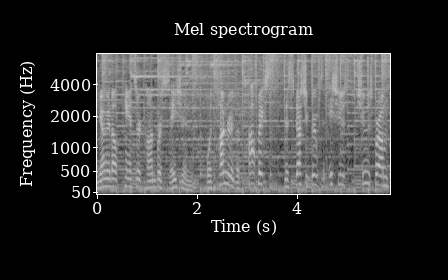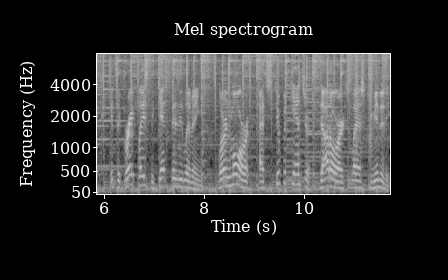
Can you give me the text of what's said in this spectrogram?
the young adult cancer conversation. With hundreds of topics, discussion groups, and issues to choose from, it's a great place to get busy living. Learn more at stupidcancer.org slash community.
